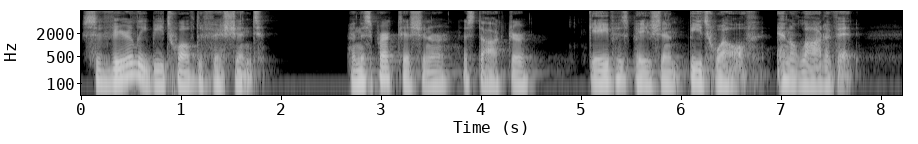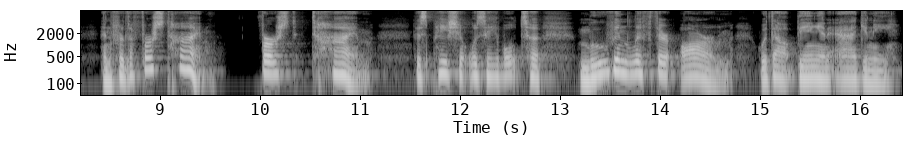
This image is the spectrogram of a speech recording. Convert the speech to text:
severely B12 deficient. And this practitioner, this doctor, gave his patient B12 and a lot of it. And for the first time, first time, this patient was able to move and lift their arm without being in agony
